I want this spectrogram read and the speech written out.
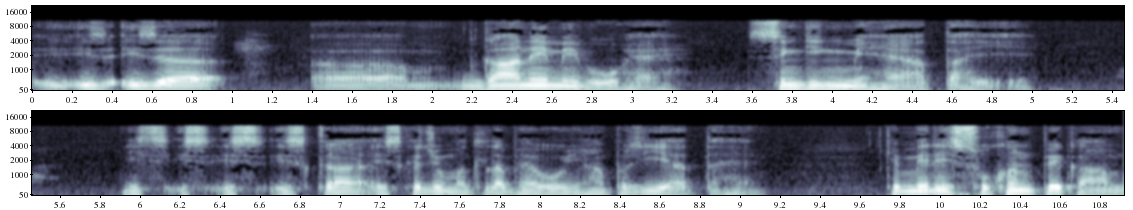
इज़ इज़ अ गाने में वो है। सिंगिंग में है आता है ये। इस इस इस इसका इसका जो मतलब है वो यहाँ पर ये आता है कि मेरे सुखन पे काम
